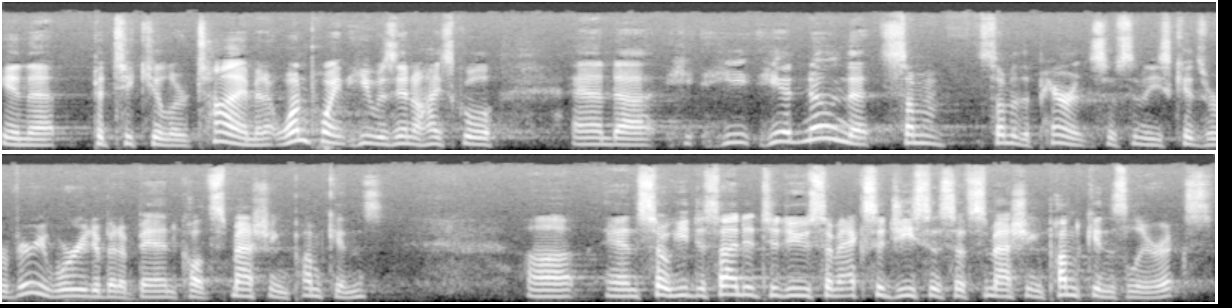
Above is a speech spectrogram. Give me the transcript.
in that particular time. And at one point, he was in a high school, and uh, he, he, he had known that some of some of the parents of some of these kids were very worried about a band called Smashing Pumpkins. Uh, and so he decided to do some exegesis of Smashing Pumpkins lyrics.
